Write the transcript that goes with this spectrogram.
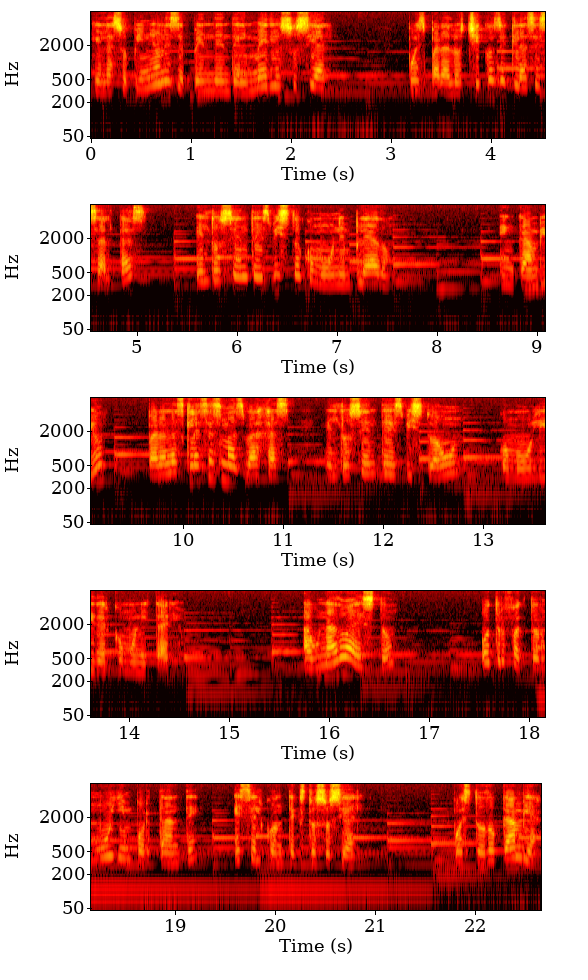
que las opiniones dependen del medio social, pues para los chicos de clases altas, el docente es visto como un empleado. En cambio, para las clases más bajas, el docente es visto aún como un líder comunitario. Aunado a esto, otro factor muy importante es el contexto social, pues todo cambia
